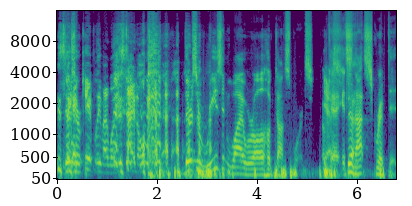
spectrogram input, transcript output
He's there's like, a- I can't believe I won this title. There's a reason why we're all hooked on sports. Okay. Yes. It's Yeah. not scripted.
